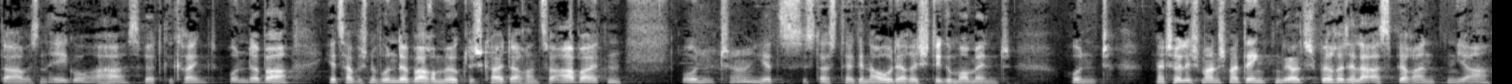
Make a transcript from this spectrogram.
da ist ein Ego, aha, es wird gekränkt, wunderbar. Jetzt habe ich eine wunderbare Möglichkeit daran zu arbeiten und jetzt ist das der genau der richtige Moment. Und natürlich manchmal denken wir als spirituelle Aspiranten, ja,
